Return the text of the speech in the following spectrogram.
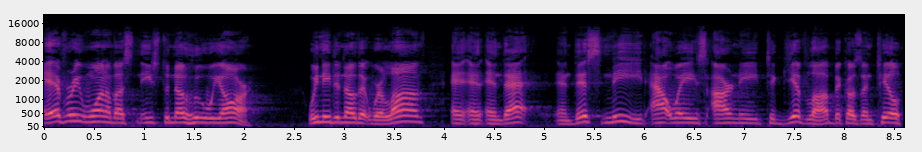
Every one of us needs to know who we are. We need to know that we're loved, and, and, and, that and this need outweighs our need to give love because until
